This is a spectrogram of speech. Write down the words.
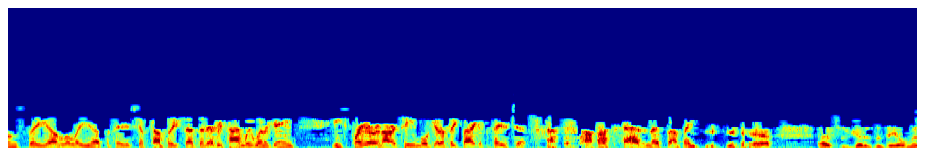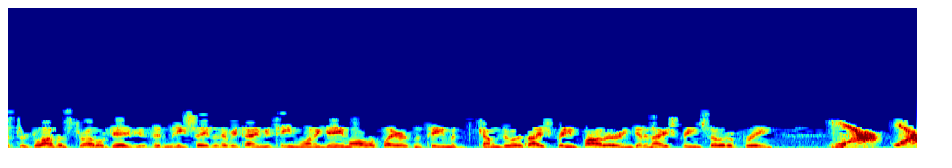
owns the uh, Lily uh, Potato Chip Company said that every time we win a game, each player in our team will get a big bag of potato chips. How about that? Isn't that something? yeah, that's as good as the deal Mr. Glovenstraddle gave you. Didn't he say that every time your team won a game, all the players in the team would come to his ice cream parlor and get an ice cream soda free? Yeah, yeah.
